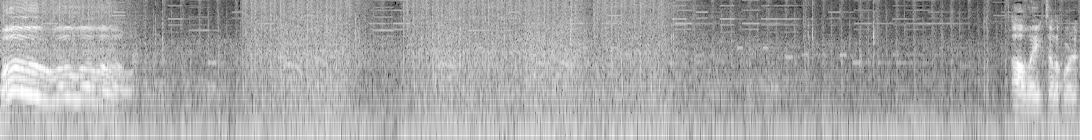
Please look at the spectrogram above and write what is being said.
Whoa, whoa, whoa, whoa. Oh wait, teleporter.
